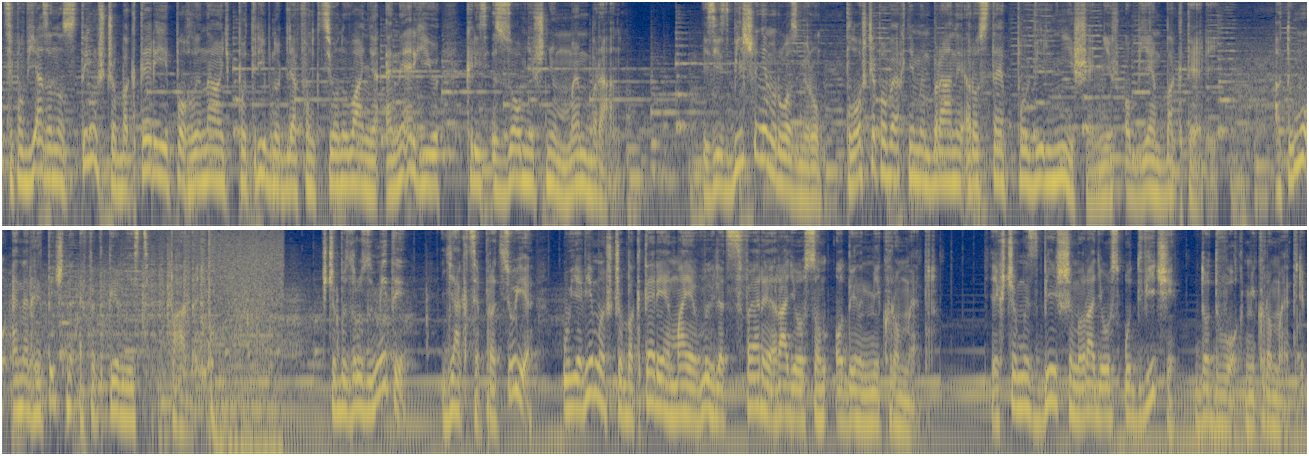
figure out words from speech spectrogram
Це пов'язано з тим, що бактерії поглинають потрібну для функціонування енергію крізь зовнішню мембрану. Зі збільшенням розміру площа поверхні мембрани росте повільніше, ніж об'єм бактерій, а тому енергетична ефективність падає. Щоб зрозуміти, як це працює, уявімо, що бактерія має вигляд сфери радіусом 1 мікрометр. Якщо ми збільшимо радіус удвічі до 2 мікрометрів,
